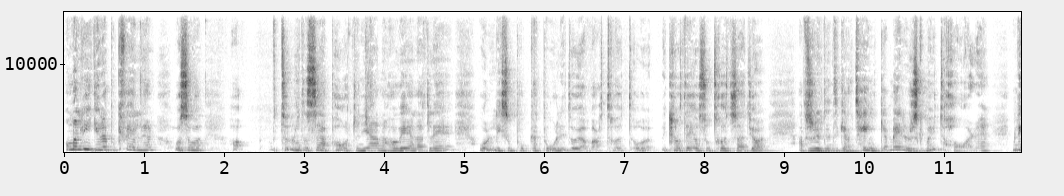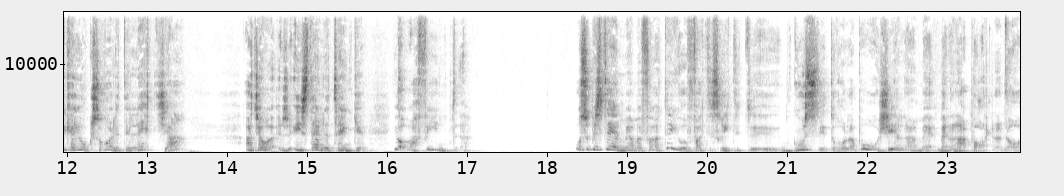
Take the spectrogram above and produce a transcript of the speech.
Om man ligger där på kvällen och så låt oss säga parten gärna har velat och liksom pockat på lite och jag är bara trött. Och det är klart är jag så trött så att jag absolut inte kan tänka mig det, då ska man ju inte ha det. Men det kan ju också vara lite lättja. Att jag istället tänker, ja varför inte? Och så bestämmer jag mig för att det är ju faktiskt riktigt eh, gosigt att hålla på och chilla med, med den här partnern och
